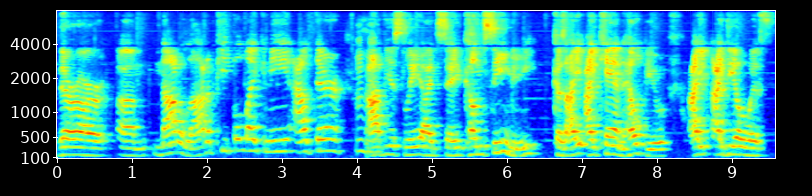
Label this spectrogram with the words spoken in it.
There are um, not a lot of people like me out there. Mhm. Obviously, I'd say come see me because I, I can help you. I, I deal with,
